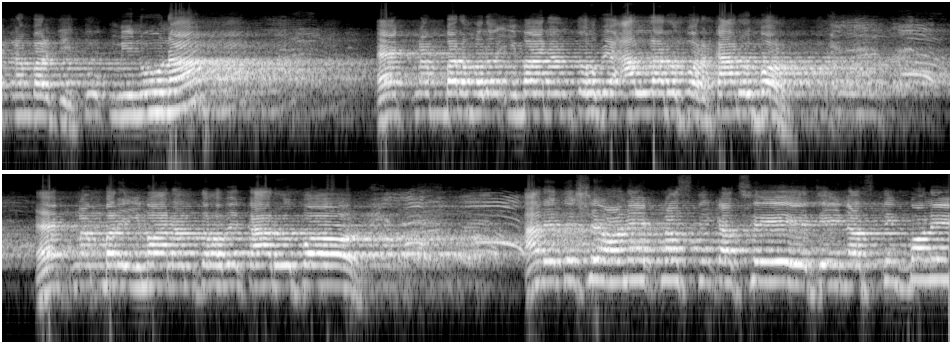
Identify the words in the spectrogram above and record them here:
এক কি? এক নাম্বার হলো ইমান আনতে হবে আল্লাহর উপর, কার উপর? এক নম্বরে ইমান আনতে হবে কার উপর? আর দেশে অনেক নাস্তিক আছে, যে নাস্তিক বলে,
